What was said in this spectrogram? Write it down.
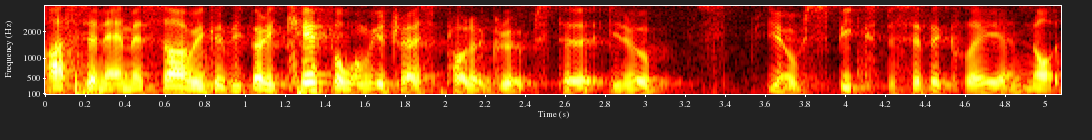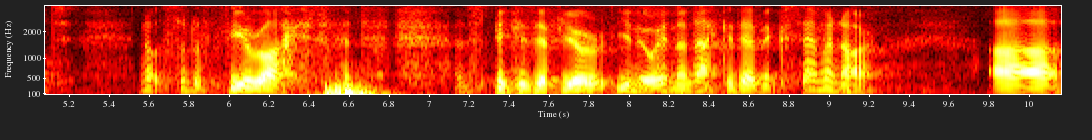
us in MSR, we've got to be very careful when we address product groups to, you know, you know speak specifically and not, not sort of theorize and, and speak as if you're, you know, in an academic seminar. Uh,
